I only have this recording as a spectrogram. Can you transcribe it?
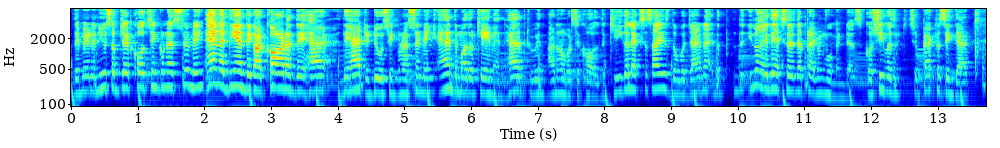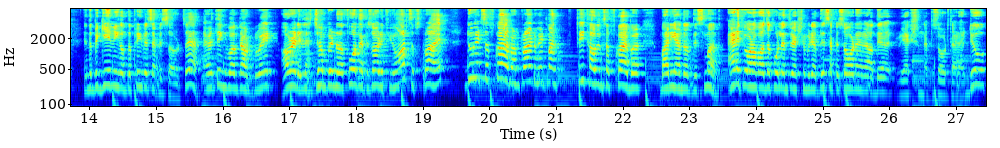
they made a new subject called synchronized swimming and at the end they got caught and they had they had to do synchronized swimming and the mother came and helped with I don't know what's it called, the Kegel exercise, the vagina the, the, you know the exercise that pregnant woman does because she was practicing that in the beginning of the previous episode. So yeah everything worked out great. Alrighty let's jump into the fourth episode. If you aren't subscribed do hit subscribe. I'm trying to hit my 3000 subscriber by the end of this month. And if you want to watch the full length reaction video of this episode and other reaction episodes that i do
